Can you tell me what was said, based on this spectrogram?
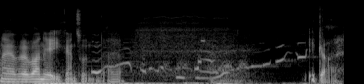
Naja, wir waren ja eh ganz unten, daher... Egal.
